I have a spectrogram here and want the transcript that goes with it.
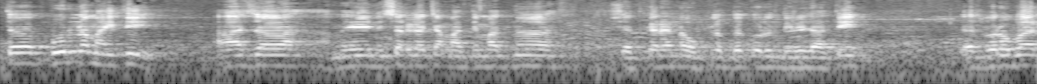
इथं पूर्ण माहिती आज अ, आम्ही निसर्गाच्या माध्यमातून शेतकऱ्यांना उपलब्ध करून दिली जाते. त्याचबरोबर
